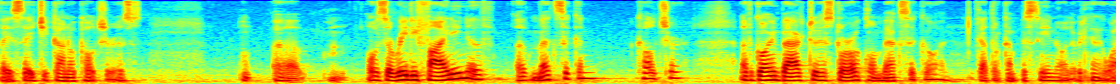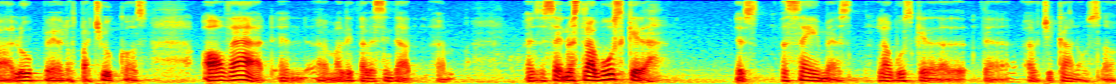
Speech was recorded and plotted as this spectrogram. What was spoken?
they say Chicano culture is uh, was a redefining of, of Mexican culture of going back to historical Mexico and Teatro Campesino, La Virgen de Guadalupe, Los Pachucos, all that and uh, Maldita Vecindad. Um, as I say, nuestra búsqueda is the same as la búsqueda de, de, of Chicanos. So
